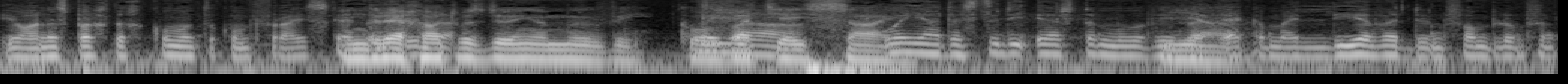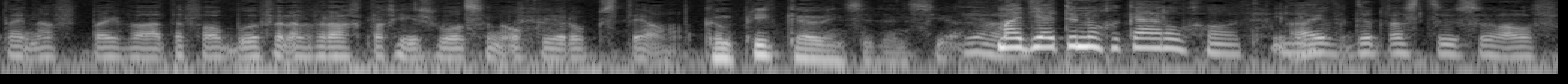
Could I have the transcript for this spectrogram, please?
Johannesburg toe gekom om te kom vryskryf. And En Regardt toe- was doing a movie called O Wat Jy O Saai. ja, dis toe die eerste movie Ja. wat ek in my lewe doen van Bloemfontein af by Waterval bo van wragtig hier Wilson op weer opstel. Complete coincidence, ja. Ja. Maar jy het toe nog 'n kerel gehad. hy dit was toe so half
